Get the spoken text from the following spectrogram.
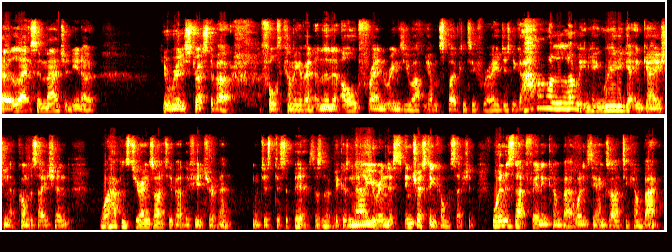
Uh, let's imagine, you know, you're really stressed about a forthcoming event, and then an old friend rings you up you haven't spoken to for ages, and you go, "Oh, lovely," and you really get engaged in that conversation. What happens to your anxiety about the future event? It just disappears, doesn't it? Because now you're in this interesting conversation. When does that feeling come back? When does the anxiety come back?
